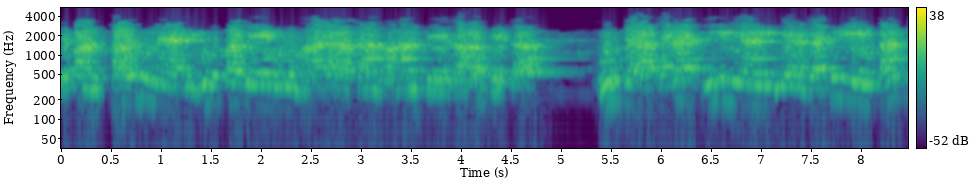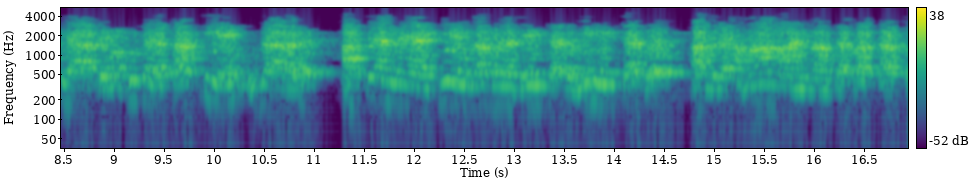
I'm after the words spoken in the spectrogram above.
එපන් සල්ගුණ ඇති බුදුපසේ බුදු මහරහතන් වහන්සේලා අධිතා පූජා කර දීමියන් කියන ගතියෙන් සංඛ්‍යාතම කුසල ශක්තියෙන් උදාර අත්‍යන්තය කියන ලබන දෙවිසට මිනිස්සට අග්‍ර අමාමානිවන් සබාවක්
